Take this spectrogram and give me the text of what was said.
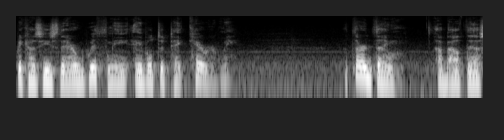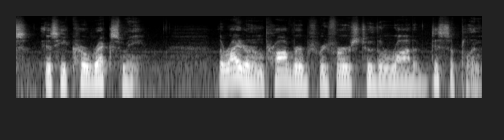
because He's there with me, able to take care of me. The third thing about this is He corrects me. The writer in Proverbs refers to the rod of discipline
